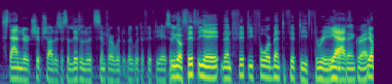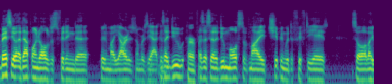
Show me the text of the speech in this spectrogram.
standard chip shot is just a little bit simpler with with the 58 So you go it's a 60. 58, then 54, bent to 53. yeah I think right. they're basically at that point all just fitting the fitting my yardage numbers yeah because i do Perfect. as i said i do most of my chipping with the 58 so my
